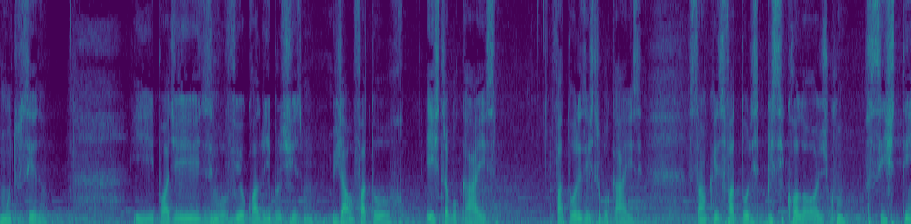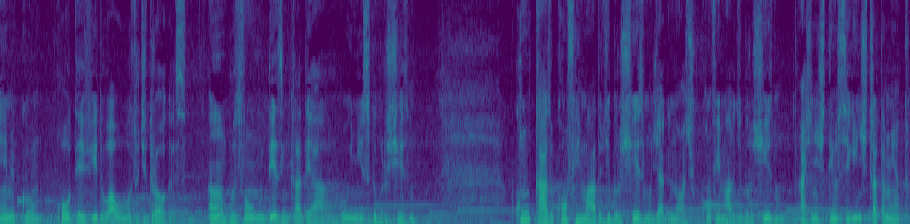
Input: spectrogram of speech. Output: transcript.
muito cedo e pode desenvolver o quadro de bruxismo. Já o fator extrabucais, fatores extrabucais são aqueles fatores psicológico, sistêmico ou devido ao uso de drogas. Ambos vão desencadear o início do bruxismo. Com um caso confirmado de bruxismo, diagnóstico confirmado de bruxismo, a gente tem o seguinte tratamento.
